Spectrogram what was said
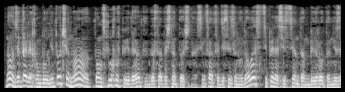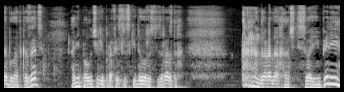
Но в деталях он был не точен, но тон слухов передает достаточно точно. Сенсация действительно удалась. Теперь ассистентам Бельрота нельзя было отказать. Они получили профессорские должности из разных городах значит, своей империи.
